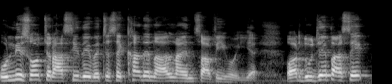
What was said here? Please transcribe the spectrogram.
1984 ਦੇ ਵਿੱਚ ਸਿੱਖਾਂ ਦੇ ਨਾਲ ਨਾਇਨਸਾਫੀ ਹੋਈ ਹੈ। ਔਰ ਦੂਜੇ ਪਾਸੇ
